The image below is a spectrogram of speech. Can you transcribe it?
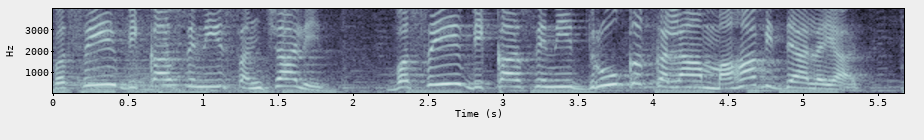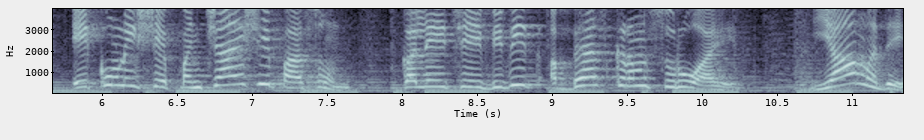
वसई विकासिनी संचालित वसई विकासिनी द्रुक कला महाविद्यालयात एकोणीसशे पंच्याऐंशी पासून कलेचे विविध अभ्यासक्रम सुरू आहेत. यामध्ये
